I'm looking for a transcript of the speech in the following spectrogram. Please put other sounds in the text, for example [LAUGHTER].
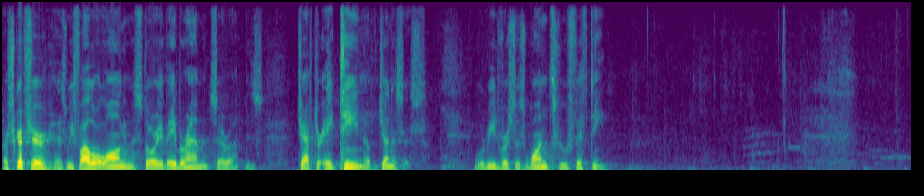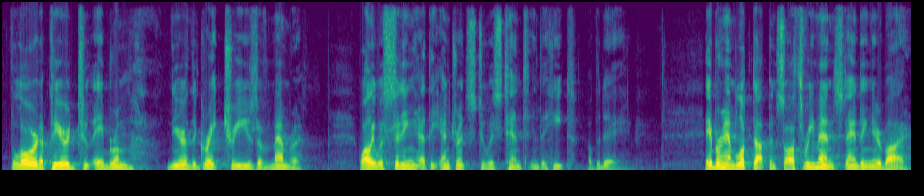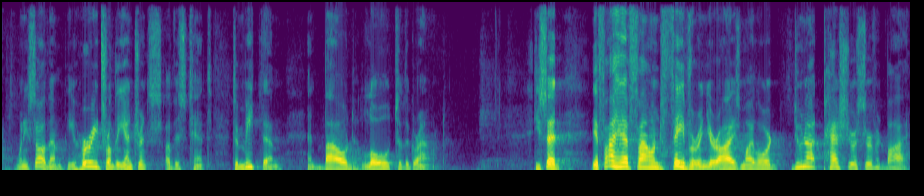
Our scripture, as we follow along in the story of Abraham and Sarah, is chapter 18 of Genesis. We'll read verses 1 through 15. The Lord appeared to Abram near the great trees of Mamre while he was sitting at the entrance to his tent in the heat of the day. Abraham looked up and saw three men standing nearby. When he saw them, he hurried from the entrance of his tent to meet them and bowed low to the ground. He said, If I have found favor in your eyes, my Lord, do not pass your servant by.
